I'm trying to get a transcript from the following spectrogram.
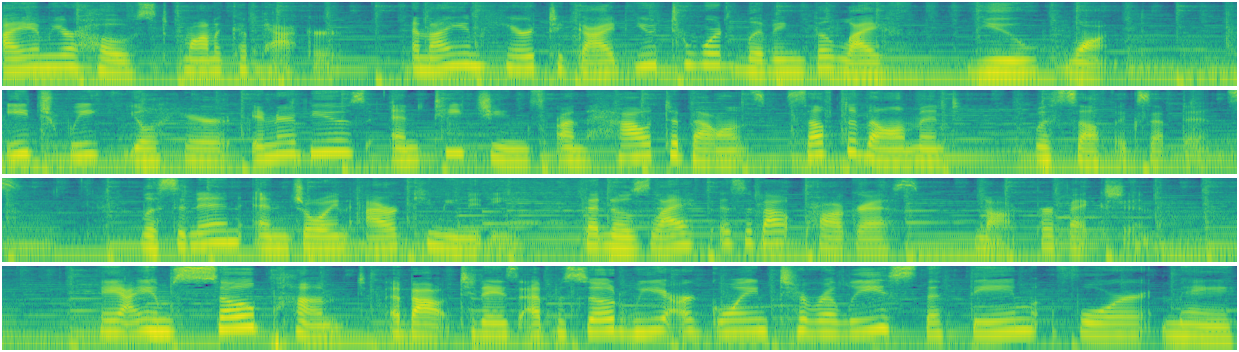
I am your host, Monica Packer, and I am here to guide you toward living the life you want. Each week, you'll hear interviews and teachings on how to balance self development with self acceptance. Listen in and join our community that knows life is about progress, not perfection. Hey, I am so pumped about today's episode. We are going to release the theme for May,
